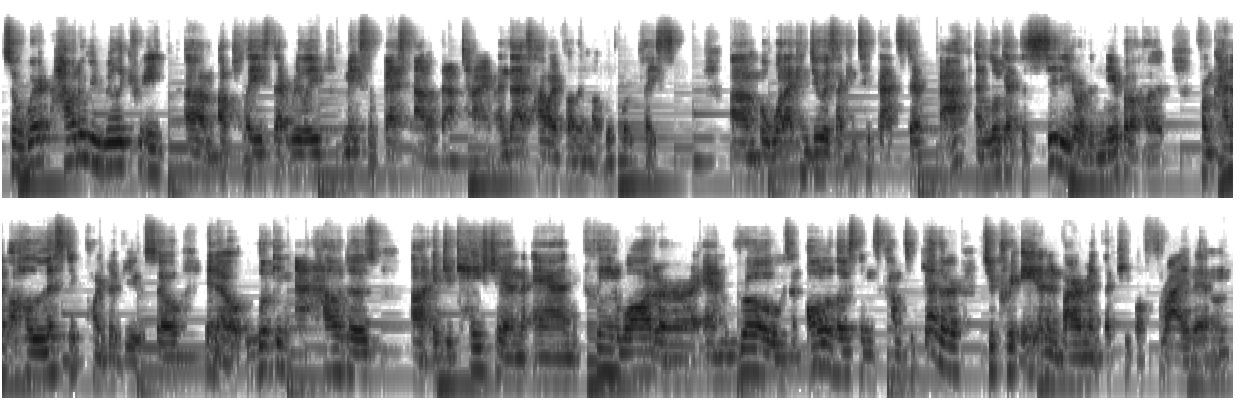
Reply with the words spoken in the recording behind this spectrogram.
So where, how do we really create um, a place that really makes the best out of that time? And that's how I fell in love with workplace. Um, but what I can do is I can take that step back and look at the city or the neighborhood from kind of a holistic point of view. So, you know, looking at how does uh, education and clean water and roads and all of those things come together to create an environment that people thrive in.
